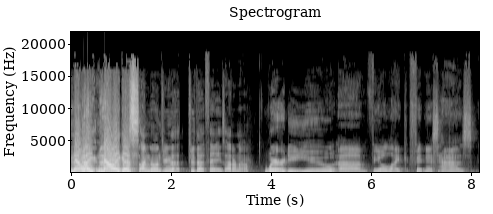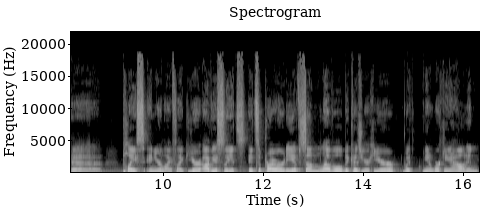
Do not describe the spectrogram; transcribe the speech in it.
now I now I guess I'm going through that through that phase. I don't know. Where do you um, feel like fitness has a place in your life? Like you're obviously it's it's a priority of some level because you're here with you know working out and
